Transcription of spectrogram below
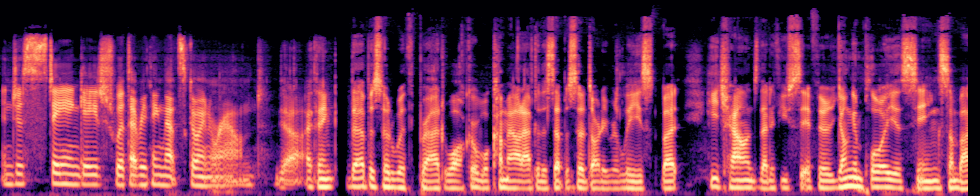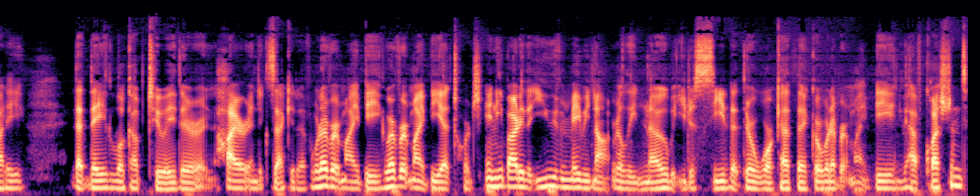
and just stay engaged with everything that's going around. Yeah, I think the episode with Brad Walker will come out after this episode's already released, but he challenged that if you see if a young employee is seeing somebody that they look up to, either a higher end executive, whatever it might be, whoever it might be at Torch, anybody that you even maybe not really know, but you just see that their work ethic or whatever it might be, and you have questions,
